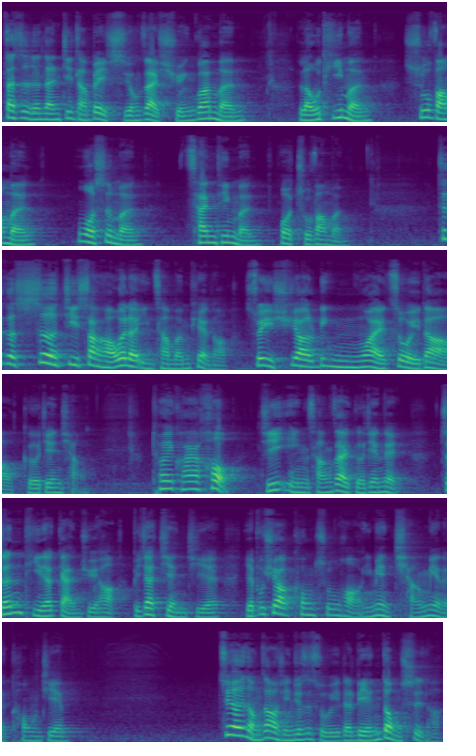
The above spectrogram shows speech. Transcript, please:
但是仍然经常被使用在玄关门、楼梯门、书房门、卧室门、餐厅门或厨房门。这个设计上哈，为了隐藏门片哈，所以需要另外做一道隔间墙，推开后即隐藏在隔间内，整体的感觉哈比较简洁，也不需要空出哈一面墙面的空间。最后一种造型就是属于的联动式的哈，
